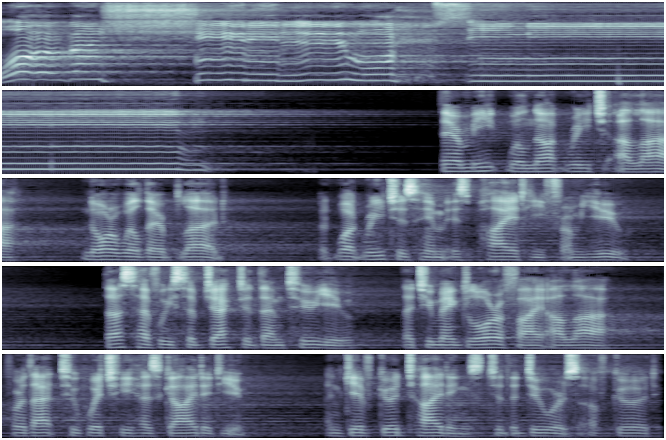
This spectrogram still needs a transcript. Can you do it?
وبشر المحسنين. Their meat will not reach Allah, nor will their blood, but what reaches Him is piety from you. Thus have we subjected them to you, that you may glorify Allah for that to which He has guided you, and give good tidings to the doers of good.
